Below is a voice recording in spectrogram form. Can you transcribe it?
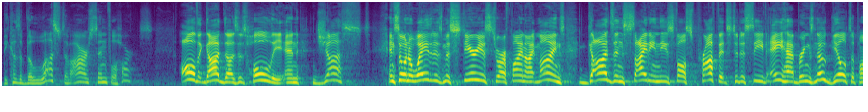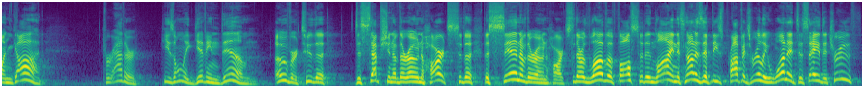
because of the lust of our sinful hearts. All that God does is holy and just. And so, in a way that is mysterious to our finite minds, God's inciting these false prophets to deceive Ahab brings no guilt upon God. For rather, he's only giving them over to the deception of their own hearts, to the, the sin of their own hearts, to their love of falsehood and lying. It's not as if these prophets really wanted to say the truth.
